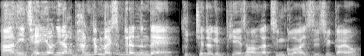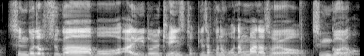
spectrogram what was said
아니 제이언이라고 방금 말씀드렸는데 구체적인 피해 상황과 증거가 있으실까요? 신고 접수가 뭐 아이돌 개인 스토킹 사건은 워낙 많아서요. 증거요?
